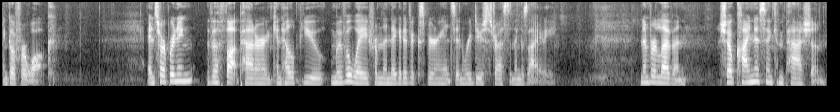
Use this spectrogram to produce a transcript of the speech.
and go for a walk. Interpreting the thought pattern can help you move away from the negative experience and reduce stress and anxiety. Number 11, Show kindness and compassion.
